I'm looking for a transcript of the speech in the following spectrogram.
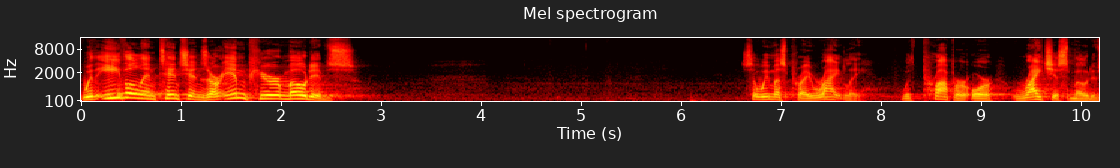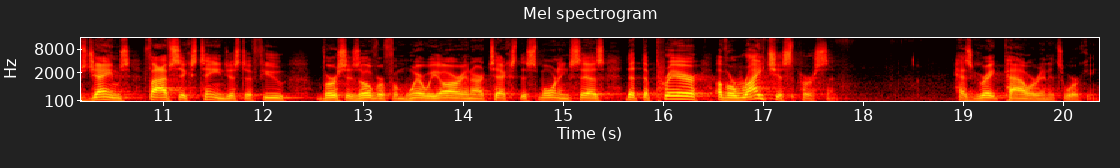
with evil intentions or impure motives. So we must pray rightly with proper or righteous motives. James 5:16, just a few verses over from where we are in our text this morning says that the prayer of a righteous person has great power in its working.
